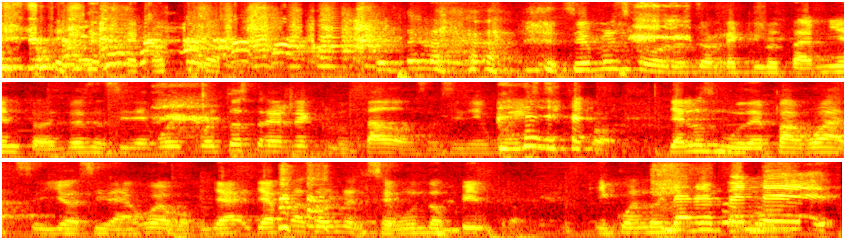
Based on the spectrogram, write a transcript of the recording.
Siempre es como nuestro reclutamiento. Entonces, así de, güey, ¿cuántos tres reclutados? Así de, güey. Ya los mudé para WhatsApp. Y yo, así de, a huevo, ya, ya pasaron el segundo filtro. Y cuando de repente,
